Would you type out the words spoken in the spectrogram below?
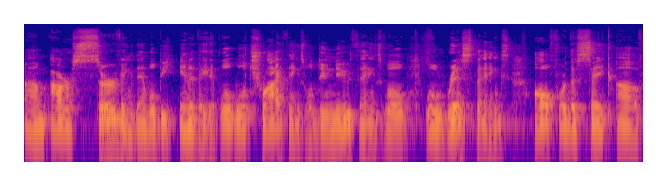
um, our serving them will be innovative we'll, we'll try things we'll do new things we'll we'll risk things all for the sake of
